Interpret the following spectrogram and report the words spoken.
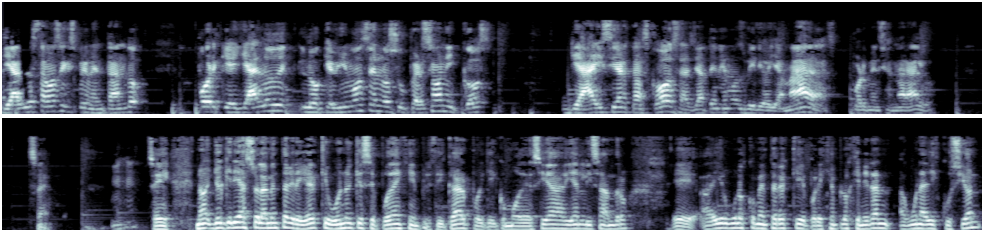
ya lo estamos experimentando porque ya lo, lo que vimos en los supersónicos, ya hay ciertas cosas, ya tenemos videollamadas, por mencionar algo. Sí. Sí, no, yo quería solamente agregar que bueno que se pueda ejemplificar, porque como decía bien Lisandro, eh, hay algunos comentarios que, por ejemplo, generan alguna discusión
